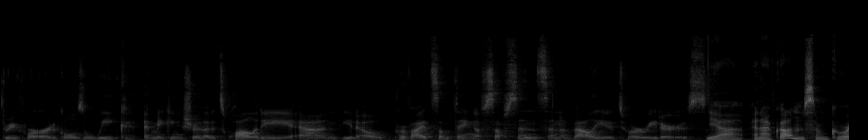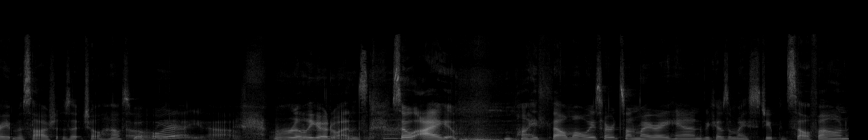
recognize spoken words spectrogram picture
three to four articles a week, and making sure that it's quality and you know provide something of substance and of value to our readers. Yeah, and I've gotten some great massages at Chill House Oh before. yeah, you have. really good ones. So I, my thumb always hurts on my right hand because of my stupid cell phone.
